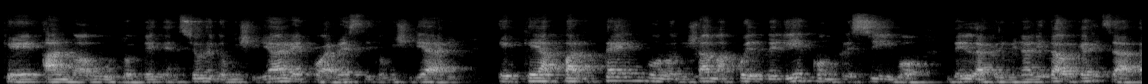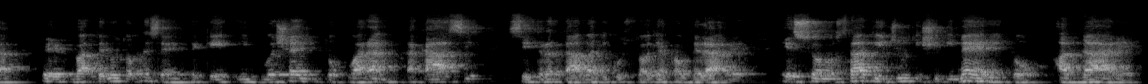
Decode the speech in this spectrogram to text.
che hanno avuto detenzione domiciliare o arresti domiciliari e che appartengono diciamo, a quel milieu complessivo della criminalità organizzata, eh, va tenuto presente che in 240 casi si trattava di custodia cautelare e sono stati i giudici di merito a dare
